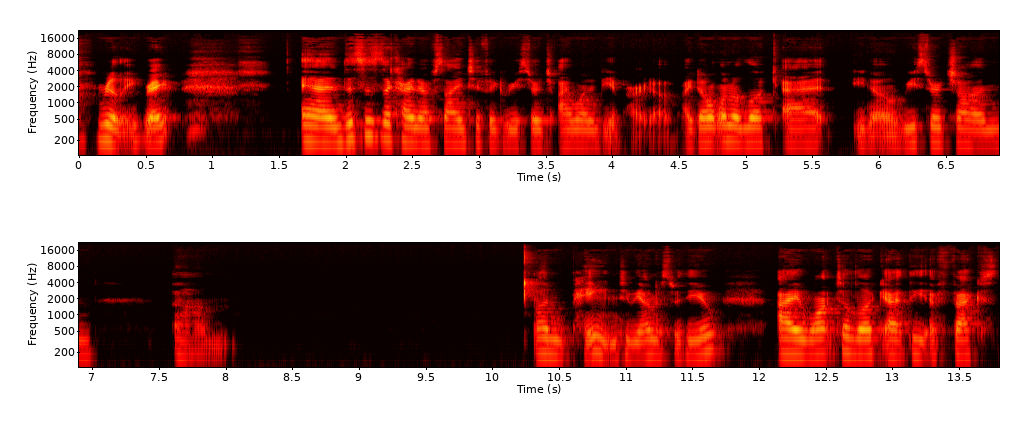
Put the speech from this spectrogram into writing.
really, right? And this is the kind of scientific research I want to be a part of. I don't want to look at, you know, research on um, on pain. To be honest with you, I want to look at the effects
